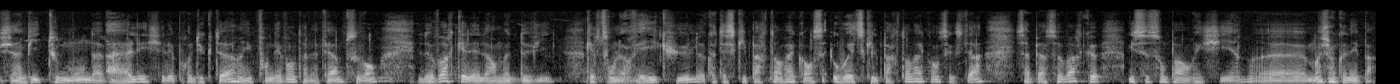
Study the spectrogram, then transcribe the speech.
j'invite tout le monde à, aller chez les producteurs, ils font des ventes à la ferme souvent, de voir quel est leur mode de vie, quels sont leurs véhicules, quand est-ce qu'ils partent en vacances, où est-ce qu'ils partent en vacances, etc. S'apercevoir que ils se sont pas enrichis. Hein. Euh, moi j'en connais pas.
